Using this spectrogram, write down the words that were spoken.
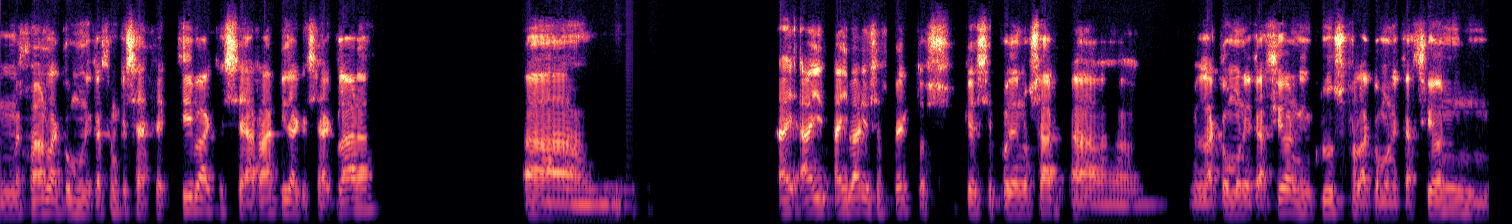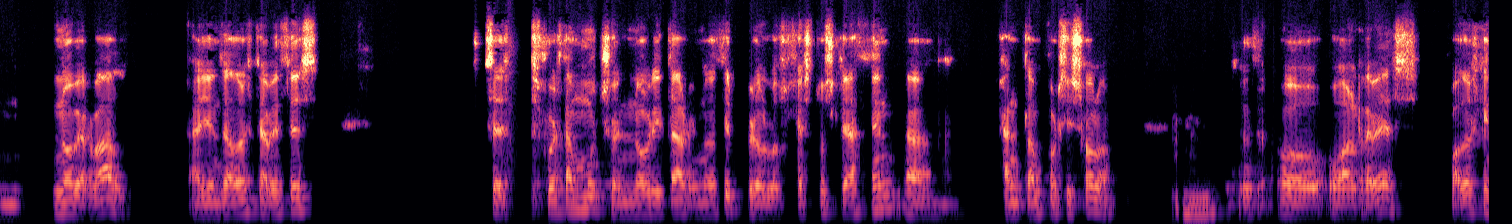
mejorar la comunicación que sea efectiva, que sea rápida, que sea clara. hay, hay, varios aspectos que se pueden usar. la comunicación, incluso la comunicación no verbal. Hay entrenadores que a veces se esfuerzan mucho en no gritar y no decir, pero los gestos que hacen cantan por sí solos. o, al revés, jugadores que,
